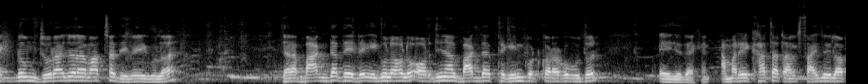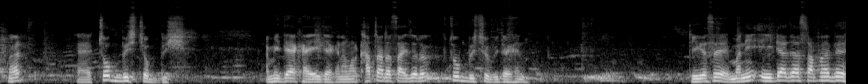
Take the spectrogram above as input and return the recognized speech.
একদম জোড়া জোড়া বাচ্চা দিবে এগুলা। যারা বাগদাতে এগুলো হলো অরিজিনাল বাগদাদ থেকে ইম্পোর্ট করা কবুতর। এই যে দেখেন, আমার এই খাঁচাটার সাইজ হলো আপনার চব্বিশ চব্বিশ। আমি দেখাই, এই দেখেন, আমার খাঁচাটা সাইজ হলো চব্বিশ চব্বিশ, দেখেন। ঠিক আছে? মানে এইটা জাস্ট আপনাদের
